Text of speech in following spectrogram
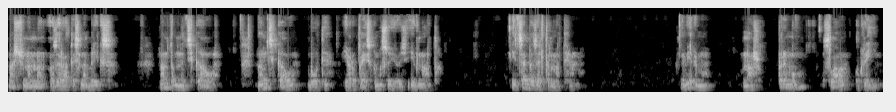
Нащо нам озиратись на Брікс? Нам там не цікаво. Нам цікаво бути в Європейському Союзі і в НАТО. І це безальтернативно. Віримо в нашу перемогу. Слава Україні!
